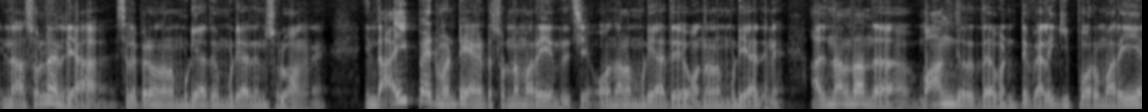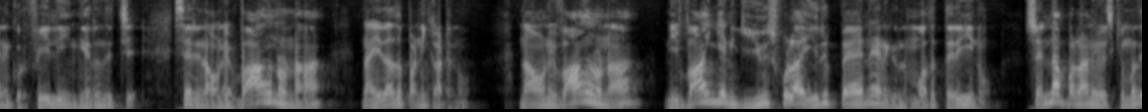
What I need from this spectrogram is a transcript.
இந்த நான் சொன்னேன் இல்லையா? சில பேர் உன்னால் முடியாது முடியாதுன்னு சொல்லுவாங்கன்னு. இந்த ஐபேட் வந்துட்டு என்கிட்ட சொன்ன மாதிரியே இருந்துச்சு. உன்னால் முடியாது உன்னால் முடியாதுன்னு. அதனால தான் அந்த வாங்குறத வந்துட்டு விலகி போகிற மாதிரியே எனக்கு ஒரு ஃபீலிங் இருந்துச்சு. சரி நான் உன்னை வாங்கணுன்னா நான் ஏதாவது பண்ணி காட்டணும். நான் உன்னை வாங்கணுன்னா நீ வாங்கி எனக்கு யூஸ்ஃபுல்லாக இருப்பேன்னு எனக்கு இந்த மொதல் தெரியணும். ஸோ என்ன பண்ணலான்னு யோசிக்கும் போது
